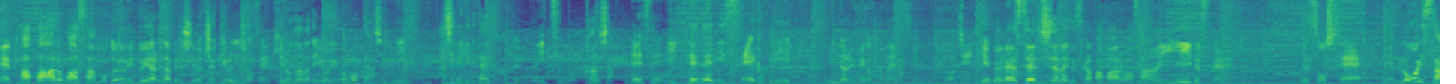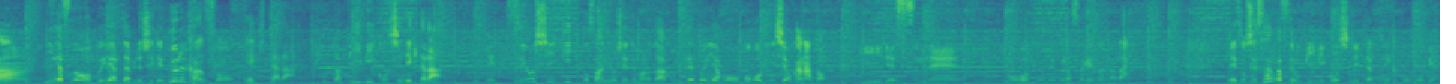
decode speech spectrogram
え、パパアルファさんも土曜日 VRWC は1 0キロに挑戦。キロ7で余裕を持って走りに走り切りたいなということでいつも感謝冷静に丁寧に正確にみんなの夢が叶いますよポジティブメッセージじゃないですかパパアルファさん。いいですね。そして、えロイさん2月の VRWC でフル完走できたら本当は PB 更新できたらえ剛キットさんに教えてもらったコンセントイヤホンをご褒美にしようかなと。いいですね。ご褒美をねぶら下げながら。えそして3月でも PB 更新できたら何かご褒美与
